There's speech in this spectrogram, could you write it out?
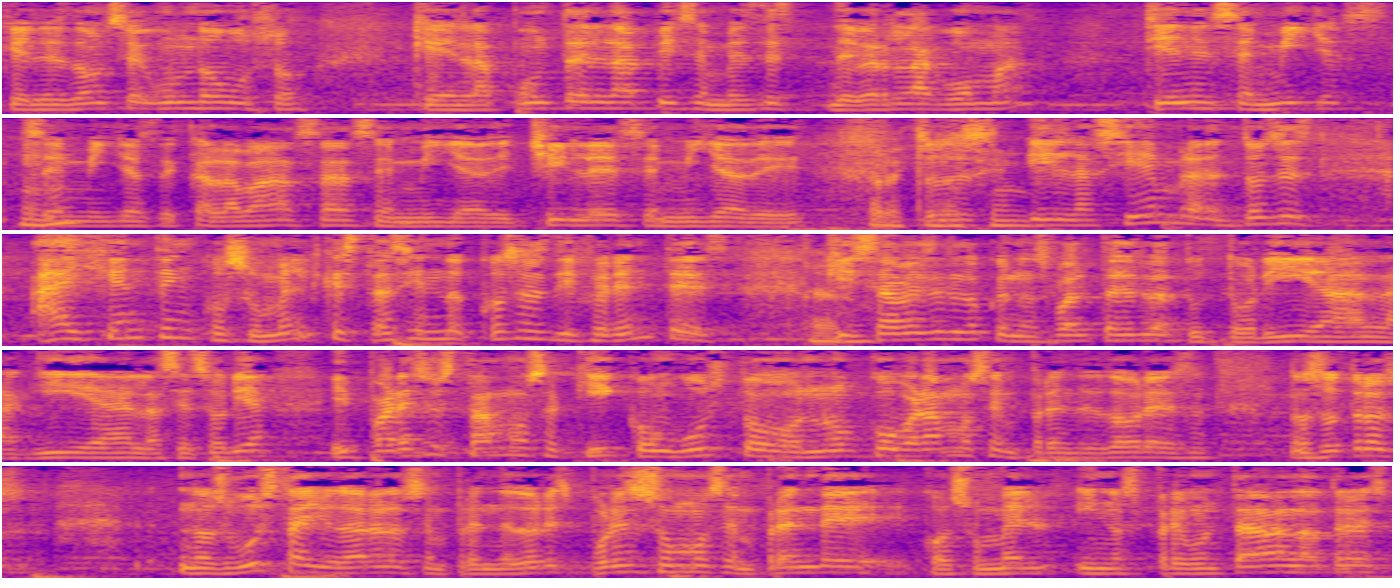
que les da un segundo uso, que en la punta del lápiz, en vez de ver la goma, tiene semillas, semillas de calabaza, semilla de chile, semilla de... Entonces, y la siembra. Entonces, hay gente en Cozumel que está haciendo cosas diferentes. Quizá a veces lo que nos falta es la tutoría, la guía, la asesoría. Y para eso estamos aquí con gusto. No cobramos emprendedores. Nosotros nos gusta ayudar a los emprendedores. Por eso somos Emprende Cozumel. Y nos preguntaban la otra vez,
